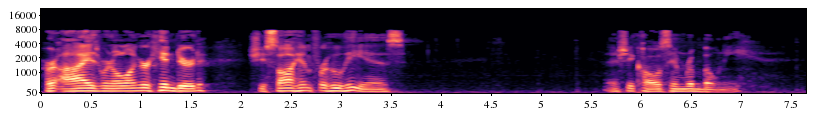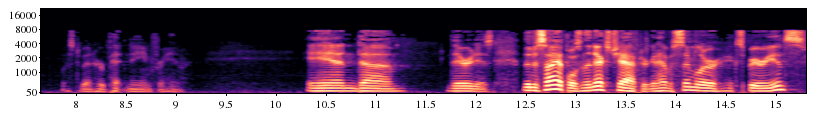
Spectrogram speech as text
her eyes were no longer hindered. She saw him for who he is. And she calls him Rabboni. Must have been her pet name for him. And um, there it is. The disciples in the next chapter are going to have a similar experience.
